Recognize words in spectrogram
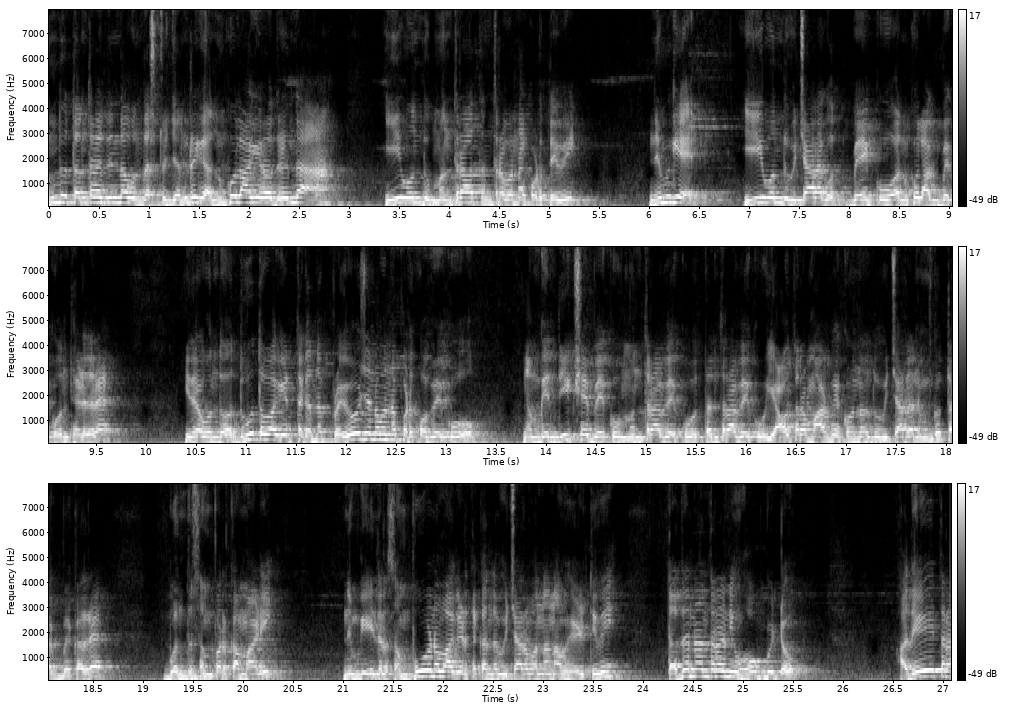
ಒಂದು ತಂತ್ರದಿಂದ ಒಂದಷ್ಟು ಜನರಿಗೆ ಅನುಕೂಲ ಆಗಿರೋದ್ರಿಂದ ಈ ಒಂದು ಮಂತ್ರ ತಂತ್ರವನ್ನು ಕೊಡ್ತೀವಿ. ನಿಮಗೆ ಈ ಒಂದು ವಿಚಾರ ಗೊತ್ತಬೇಕು ಅನುಕೂಲ ಆಗಬೇಕು ಅಂತ ಹೇಳಿದ್ರೆ ಇದರ ಒಂದು ಅದ್ಭುತವಾಗಿರ್ತಕ್ಕಂಥ ಪ್ರಯೋಜನವನ್ನು ಪಡ್ಕೋಬೇಕು. ನಮಗೆ ದೀಕ್ಷೆ ಬೇಕು, ಮಂತ್ರ ಬೇಕು, ತಂತ್ರ ಬೇಕು, ಯಾವ ಥರ ಮಾಡಬೇಕು ಅನ್ನೋದು ವಿಚಾರ ನಿಮ್ಗೆ ಗೊತ್ತಾಗಬೇಕಾದ್ರೆ ಬಂದು ಸಂಪರ್ಕ ಮಾಡಿ, ನಿಮಗೆ ಇದರ ಸಂಪೂರ್ಣವಾಗಿರ್ತಕ್ಕಂಥ ವಿಚಾರವನ್ನು ನಾವು ಹೇಳ್ತೀವಿ. ತದನಂತರ ನೀವು ಹೋಗ್ಬಿಟ್ಟು ಅದೇ ಥರ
